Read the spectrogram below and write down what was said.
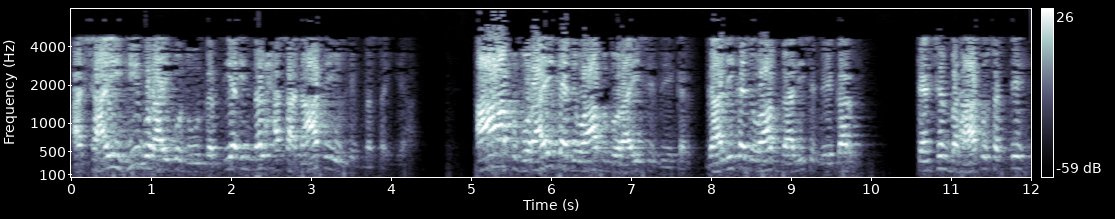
اچھائی ہی برائی کو دور کرتی ہے۔ ان نل حسانات ہی سیاح آپ برائی کا جواب برائی سے دے کر، گالی کا جواب گالی سے دے کر ٹینشن بڑھا تو سکتے ہیں۔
